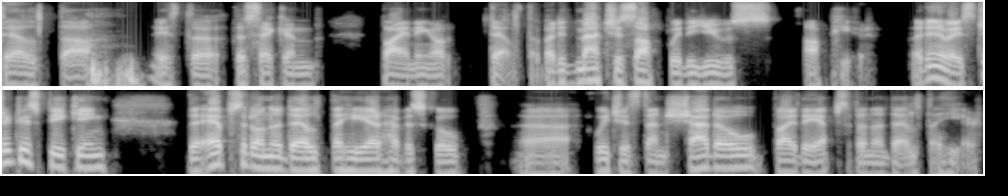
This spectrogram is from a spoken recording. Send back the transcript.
delta is the, the second binding of delta, but it matches up with the use up here. But anyway, strictly speaking, the epsilon and delta here have a scope, uh, which is then shadowed by the epsilon and delta here.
